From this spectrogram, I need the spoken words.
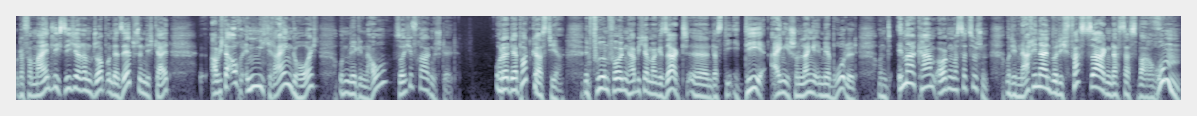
oder vermeintlich sicheren Job und der Selbstständigkeit, habe ich da auch in mich reingehorcht und mir genau solche Fragen gestellt. Oder der Podcast hier. In früheren Folgen habe ich ja mal gesagt, äh, dass die Idee eigentlich schon lange in mir brodelt. Und immer kam irgendwas dazwischen. Und im Nachhinein würde ich fast sagen, dass das Warum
